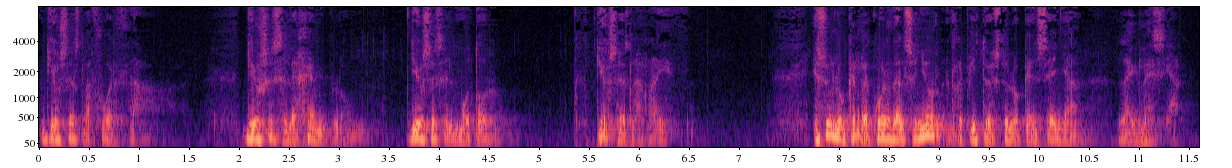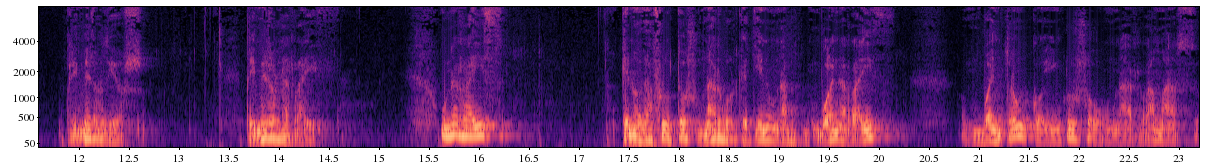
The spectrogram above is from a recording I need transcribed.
Dios es la fuerza, Dios es el ejemplo, Dios es el motor, Dios es la raíz. Eso es lo que recuerda el Señor, repito, esto es lo que enseña la Iglesia. Primero Dios, primero la raíz. Una raíz que no da frutos, un árbol que tiene una buena raíz, un buen tronco, incluso unas ramas eh,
